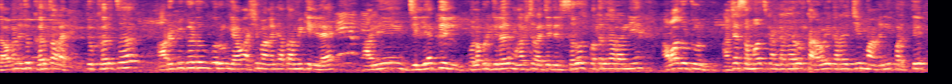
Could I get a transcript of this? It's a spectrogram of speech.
दवाखान्यात जो खर्च आला आहे तो खर्च आरोपीकडून करून घ्यावा अशी मागणी आता आम्ही केलेली आहे. आणि जिल्ह्यातील कोल्हापूर जिल्ह्यातील महाराष्ट्र राज्यातील सर्वच पत्रकारांनी आवाज उठून अशा समाजकंटकांवर कारवाई करायची मागणी प्रत्येक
